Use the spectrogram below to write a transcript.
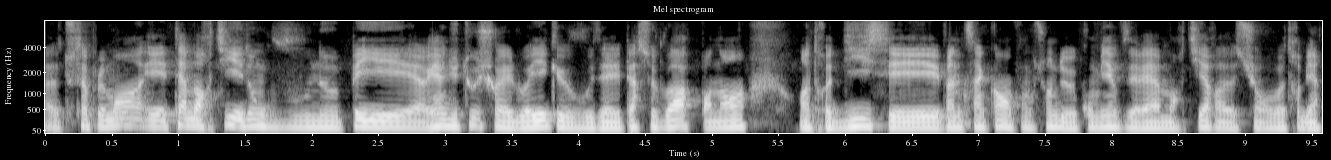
euh, tout simplement est amorti et donc vous ne payez rien du tout sur les loyers que vous allez percevoir pendant entre 10 et 25 ans en fonction de combien vous allez amortir sur votre bien.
